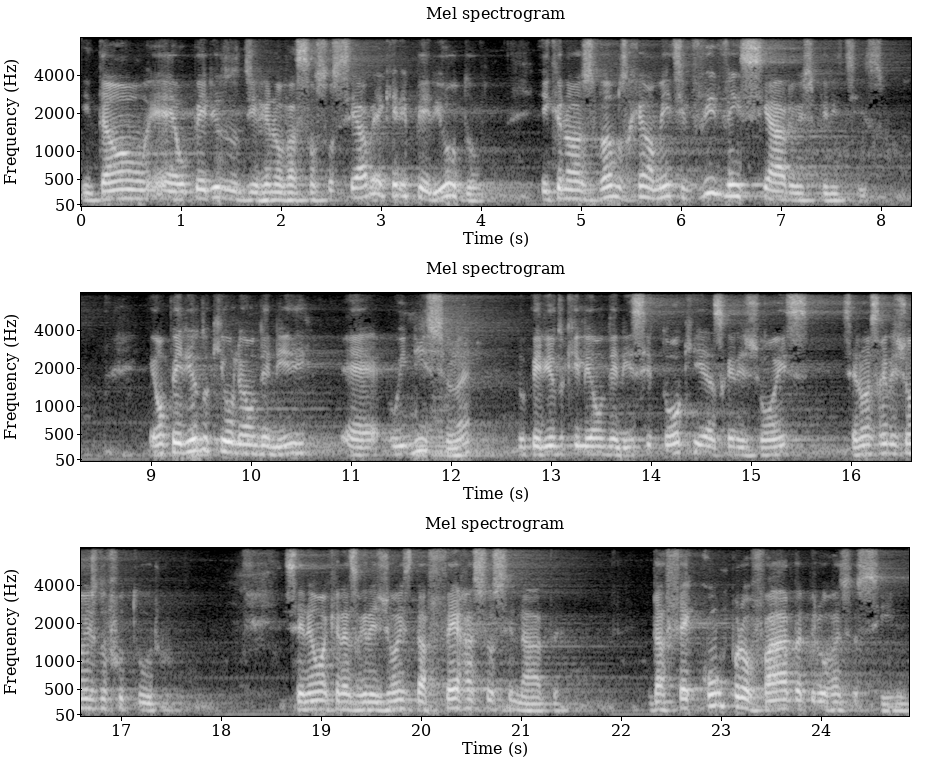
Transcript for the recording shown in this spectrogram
Então, é, o período de renovação social é aquele período em que nós vamos realmente vivenciar o Espiritismo. É um período que o Leon Denis, é, o início, né, do período que Leon Denis citou, que as religiões serão as religiões do futuro. Serão aquelas religiões da fé raciocinada, da fé comprovada pelo raciocínio.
